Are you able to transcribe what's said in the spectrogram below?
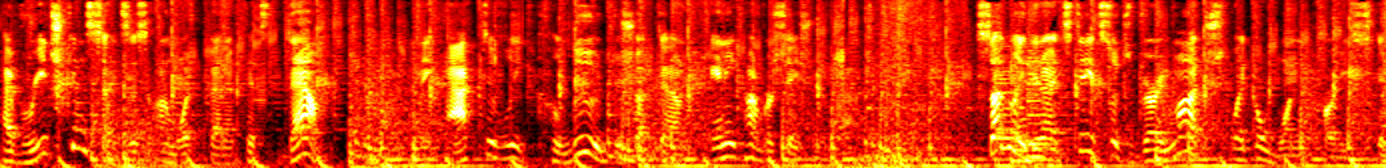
have reached consensus on what benefits them, and they actively collude to shut down any conversation about it. Suddenly, the United States looks very much like a one party state.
